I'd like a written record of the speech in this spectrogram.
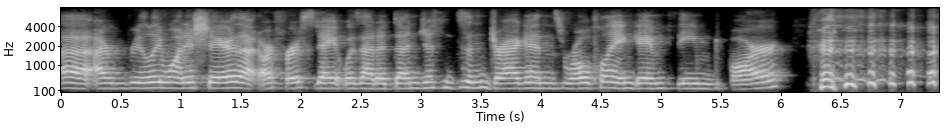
uh, I really want to share that our first date was at a Dungeons and Dragons role playing game themed bar. that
